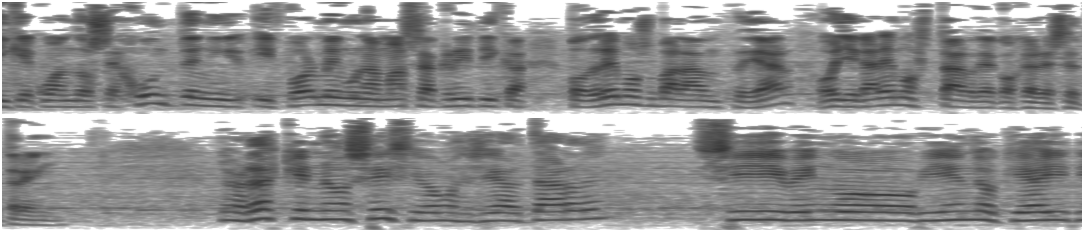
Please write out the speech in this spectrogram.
y que cuando se junten y, formen una masa crítica podremos balancear o llegaremos tarde a coger ese tren? La verdad es que no sé si vamos a llegar tarde. Sí vengo viendo que hay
